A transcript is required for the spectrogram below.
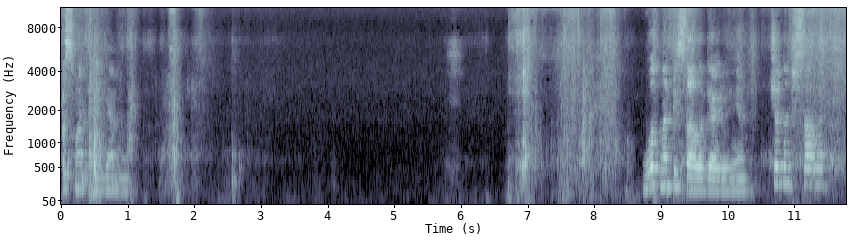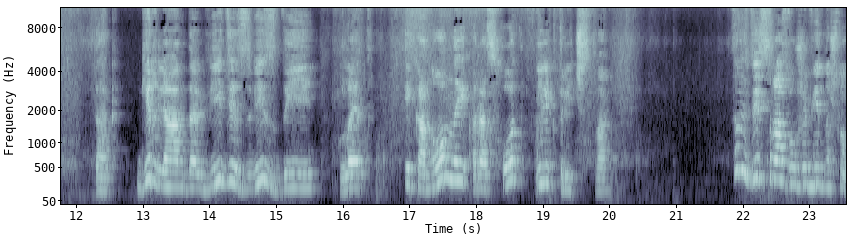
Посмотри, Яна. Вот написала Галюня. Что написала? Так, гирлянда в виде звезды LED. Экономный расход электричества. Здесь сразу уже видно, что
